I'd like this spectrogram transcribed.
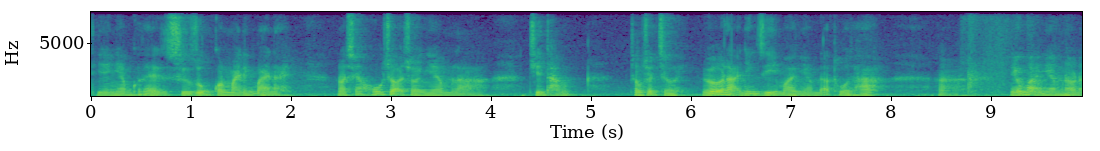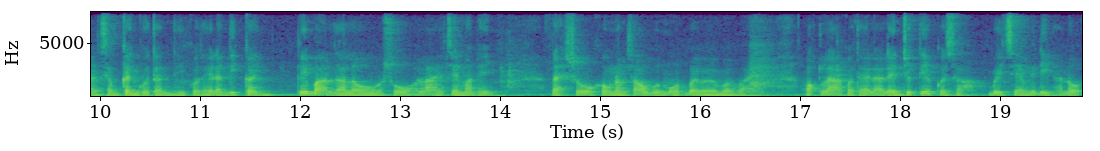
thì anh em có thể sử dụng con máy đánh bài này. Nó sẽ hỗ trợ cho anh em là chiến thắng trong trận chơi gỡ lại những gì mà anh em đã thua tha. À, nếu mà anh em nào đang xem kênh của Tấn thì có thể đăng ký kênh kết bạn Zalo số hotline trên màn hình. Đây số 0564177777 hoặc là có thể là lên trực tiếp cơ sở bến xe Mỹ Đình Hà Nội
